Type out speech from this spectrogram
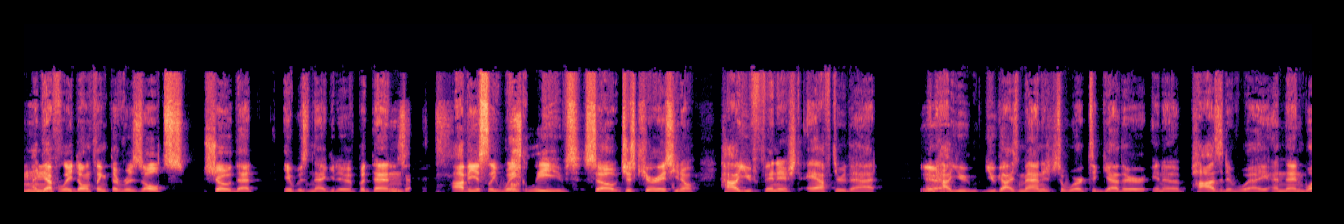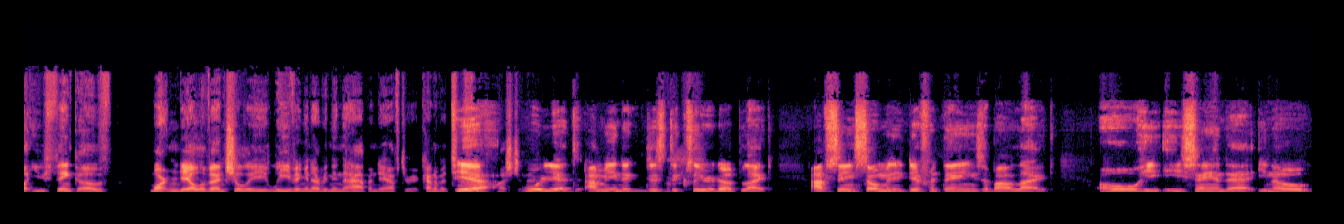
mm-hmm. I definitely don't think the results showed that it was negative. But then exactly. obviously Wink leaves. So just curious, you know, how you finished after that yeah. and how you you guys managed to work together in a positive way, and then what you think of Martindale eventually leaving and everything that happened after it. Kind of a two yeah. question. There. Well, yeah. I mean, just to clear it up, like I've seen so many different things about like, oh, he he's saying that you know,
